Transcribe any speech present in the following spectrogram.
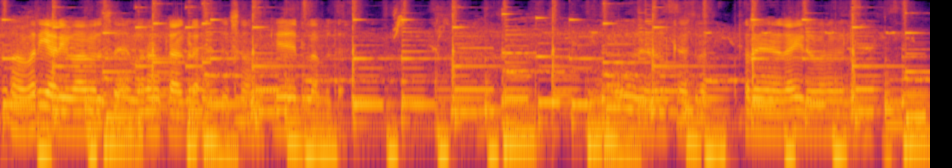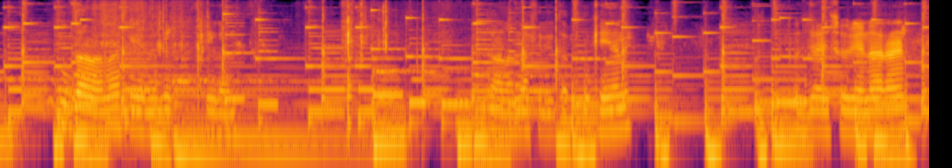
વરિયાળી વાવેલ છે એમાં રણકાગડા છે જો સામે કેટલા બધા? રણકાગડા અરે રાયડો વાવેલો દાણા નાખી દીધા દાણા નાખી સૂર્યનારાયણ.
